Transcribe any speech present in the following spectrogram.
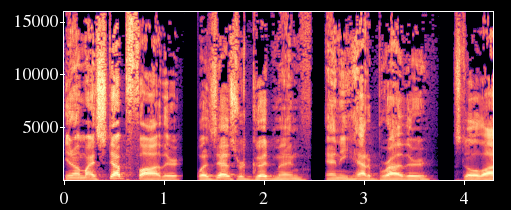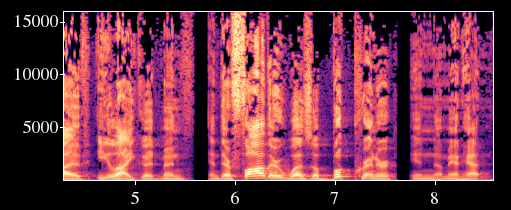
You know, my stepfather was Ezra Goodman, and he had a brother, still alive, Eli Goodman, and their father was a book printer in uh, Manhattan,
